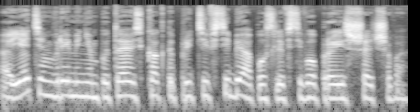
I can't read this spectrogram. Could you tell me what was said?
А я тем временем пытаюсь как-то прийти в себя после всего происшедшего.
